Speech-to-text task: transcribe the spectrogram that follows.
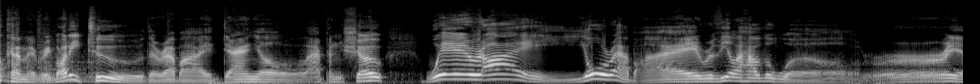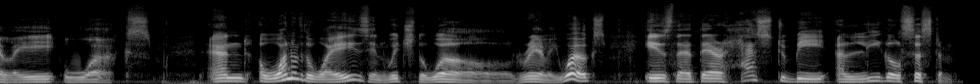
Welcome, everybody, to the Rabbi Daniel Lapin Show, where I, your rabbi, reveal how the world really works. And one of the ways in which the world really works is that there has to be a legal system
